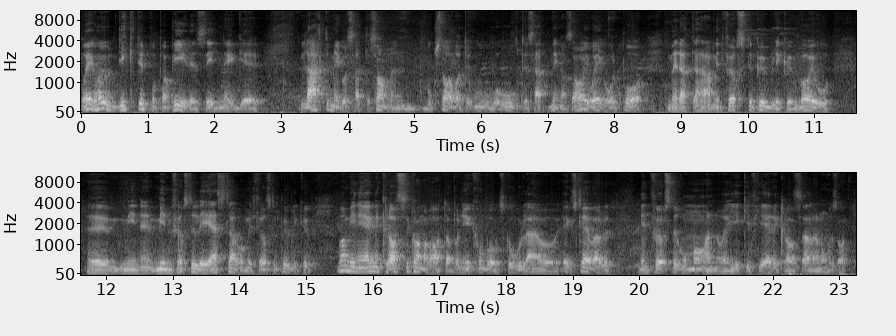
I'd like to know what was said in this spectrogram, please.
Og jeg har jo diktet på papiret siden jeg uh, lærte meg å sette sammen bokstaver til ord og ord til setninger. Så har jo jeg holdt på med dette her. Mitt første publikum var jo eh, mine, Min første leser og mitt første publikum var mine egne klassekamerater på Nykronborg skole. Og jeg skrev vel min første roman når jeg gikk i fjerde klasse eller noe sånt.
